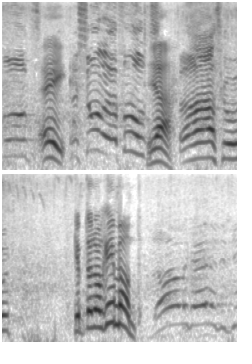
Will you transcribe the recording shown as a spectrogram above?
Fons. Hey. De zon, hè, Fons. Ja. Ah, is goed. Ik heb er nog iemand. Ja, nog een, die zie.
